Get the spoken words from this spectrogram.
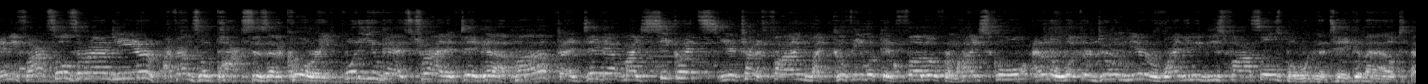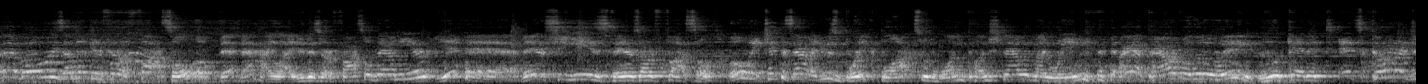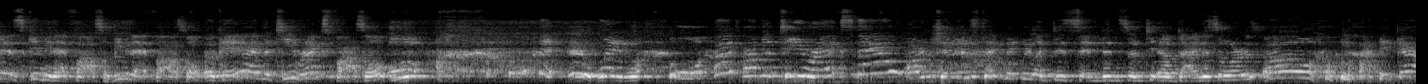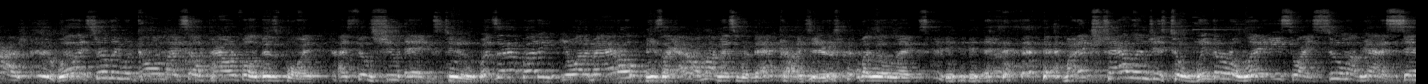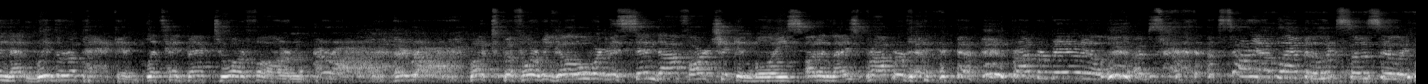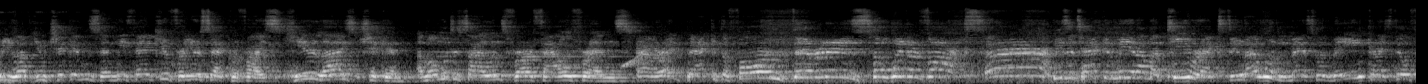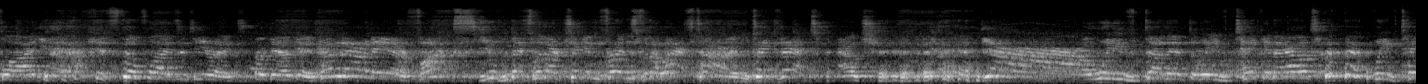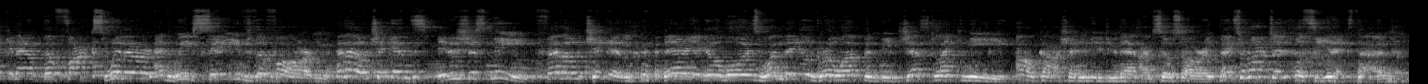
Any fossils around here? I found some boxes at a quarry. What are you guys trying to dig up, huh? Trying to dig up my secrets? You're trying to find my goofy-looking photo from high school? I don't know what they're doing here or why they need these fossils, but we're gonna take them out. Hello, boys. I'm looking for a fossil. Oh, that, that highlighted. Is our fossil down here? Yeah, there she is. There's our fossil. Oh, wait, check this out. I can just break blocks with one punch now with my wing. I got a powerful little wing. Look at it. It's gorgeous. Give me that fossil. Give me that fossil. Okay, I have a T-Rex fossil. Oh. wait, what? I'm a T-Rex now? Aren't chickens technically like descendants of, t- of dinosaurs? Oh my gosh. well, I certainly would call myself powerful at this point. I still shoot eggs, too. What's that, buddy? You want a battle? He's like, oh, I'm not messing with that guy, dude. My little legs. My next challenge is to wither away, so I assume I've got to send that wither a packing. Let's head back to our farm. Hurrah! Hurrah! But before we go, we're going to send off our chicken boys on a nice proper proper burial. I'm, so, I'm sorry I'm laughing. It looks so silly. We love you, chickens, and we thank you for your sacrifice. Here lies chicken. A moment of silence for our fowl friends. All right, back at the farm. There it is, the wither fox. Ah! T-Rex, dude. I wouldn't mess with me. Can I still fly? Yeah, I can still fly as a T-Rex. Okay, okay. Come down here, fox. You mess with our chicken friends for the last time. Take that. Ouch. yeah. We've done it. We've taken out. we've taken out the fox wither, and we've saved the farm. Hello, chickens. It is just me, fellow chicken. there you go, boys. One day you'll grow up and be just like me. Oh gosh, I didn't mean to do that. I'm so sorry. Thanks for watching. We'll see you next time.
